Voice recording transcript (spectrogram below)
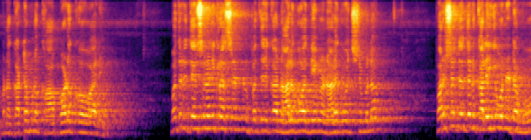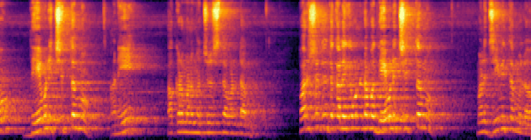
మన ఘట్టమును కాపాడుకోవాలి. మొదటి దశలోనికి రాసినటువంటి పత్రిక నాలుగో అధ్యాయంలో నాలుగో వచనములో పరిశుద్ధతను కలిగి ఉండటము దేవుని చిత్తము అని అక్కడ మనము చూస్తూ ఉంటాము పరిశుద్ధత కలిగి ఉండటము దేవుని చిత్తము. మన జీవితంలో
